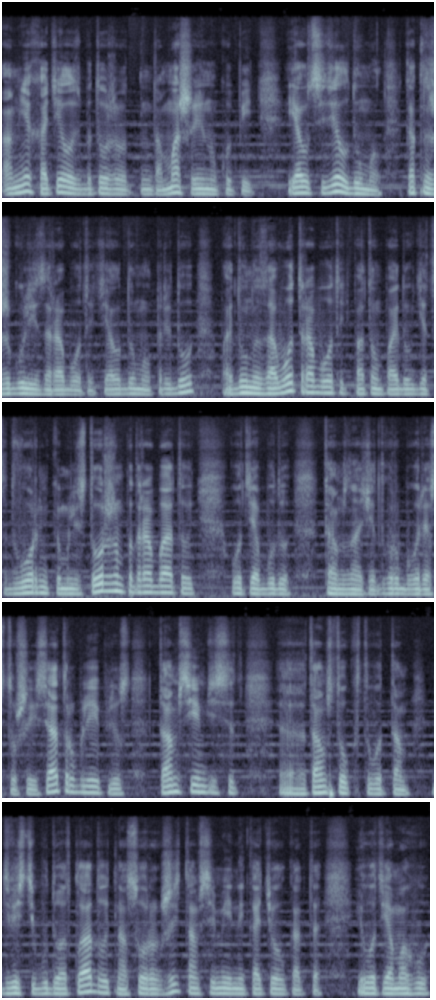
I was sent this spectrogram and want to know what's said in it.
а мне хотелось бы тоже вот, ну, там, машину купить. Я вот сидел, думал, как на «Жигули» заработать. Я вот думал, приду, пойду на завод работать, потом пойду где-то дворником или сторожем подрабатывать. Вот я буду там, значит, грубо говоря, 160 рублей, плюс там 70, э, там столько-то, вот там 200 буду откладывать, на 40 жить, там семейный котел как-то. И вот я могу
